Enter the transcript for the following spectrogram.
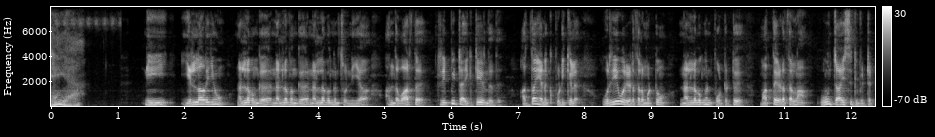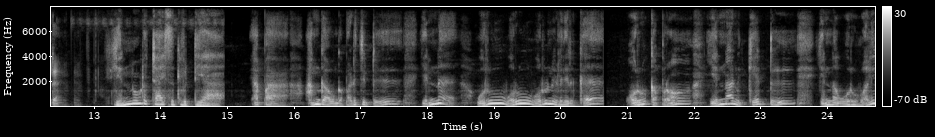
ஏன்யா? நீ எல்லாரையும் நல்லவங்க நல்லவங்க நல்லவங்கன்னு சொன்னியா? அந்த வார்த்தை ரிப்பீட் ஆகிக்கிட்டே இருந்தது. அதான் எனக்கு பிடிக்கல. ஒரே ஒரு இடத்துல மட்டும் நல்லவங்கன்னு போட்டுட்டு மற்ற இடத்தெல்லாம் உன் சாய்ஸுக்கு விட்டுட்டேன். என்னோட சாய்ஸுக்கு விட்டியா? ஏப்பா அங்கே அவங்க படிச்சுட்டு என்ன ஒரு ஒரு ஒருன்னு எழுதியிருக்க? ஒருக்கு அப்புறம் என்னன்னு கேட்டு என்ன ஒரு வழி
